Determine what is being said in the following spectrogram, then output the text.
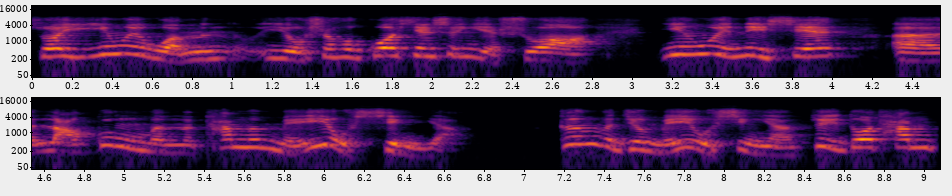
所以，因为我们有时候郭先生也说啊，因为那些呃老公们呢，他们没有信仰，根本就没有信仰，最多他们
